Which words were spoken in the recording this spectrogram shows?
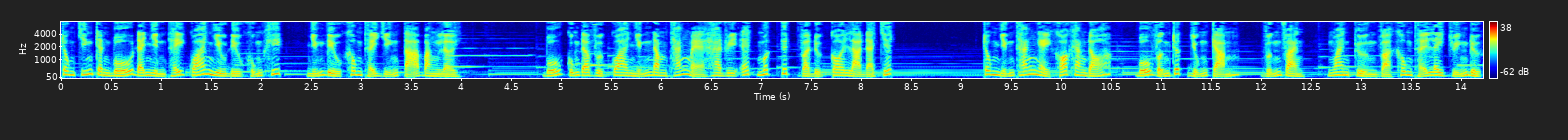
Trong chiến tranh bố đã nhìn thấy quá nhiều điều khủng khiếp, những điều không thể diễn tả bằng lời. Bố cũng đã vượt qua những năm tháng mẹ Harriet mất tích và được coi là đã chết. Trong những tháng ngày khó khăn đó, bố vẫn rất dũng cảm, vững vàng, ngoan cường và không thể lay chuyển được.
